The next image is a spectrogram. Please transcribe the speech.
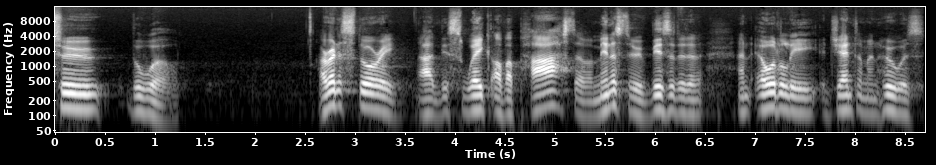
to the world. I read a story uh, this week of a pastor, a minister who visited an elderly gentleman who was,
